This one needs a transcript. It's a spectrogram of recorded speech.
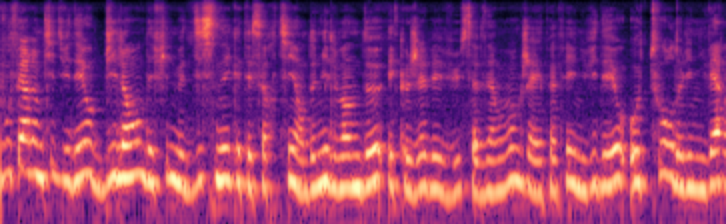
vous faire une petite vidéo bilan des films Disney qui étaient sortis en 2022 et que j'avais vus. Ça faisait un moment que j'avais pas fait une vidéo autour de l'univers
